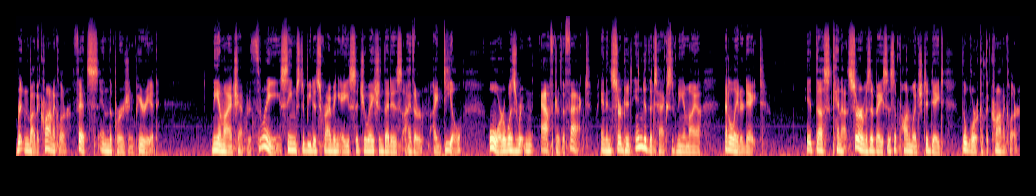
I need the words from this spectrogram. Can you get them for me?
written by the chronicler fits in the Persian period. Nehemiah chapter 3 seems to be describing a situation that is either ideal or was written after the fact and inserted into the text of Nehemiah at a later date. It thus cannot serve as a basis upon which to date the work of the chronicler.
